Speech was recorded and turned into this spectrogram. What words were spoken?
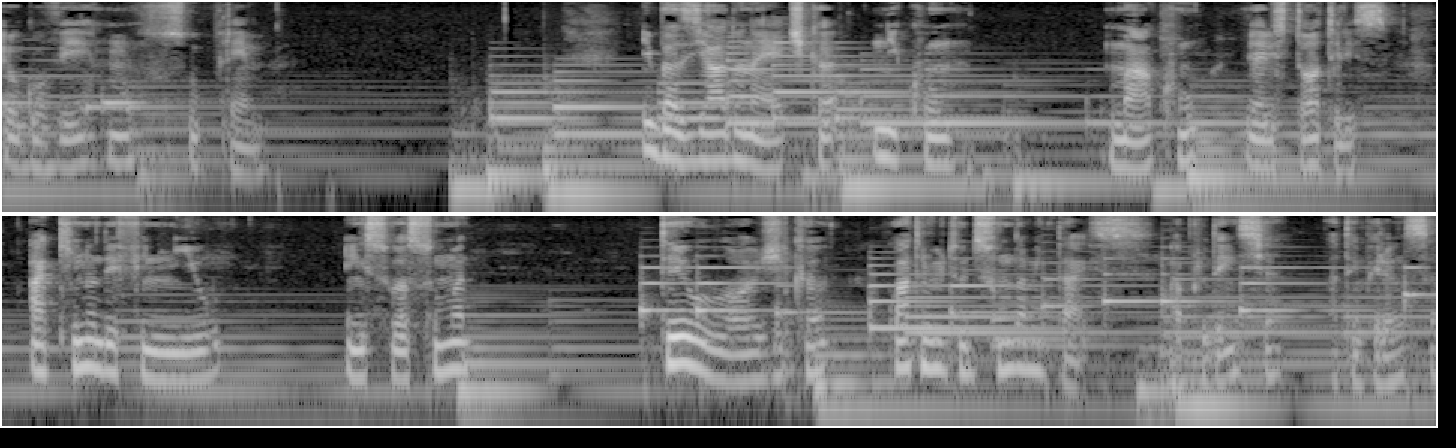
é o governo supremo. E baseado na ética Nicomaco de Aristóteles, Aquino definiu em sua Suma Teológica quatro virtudes fundamentais: a prudência, a temperança,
